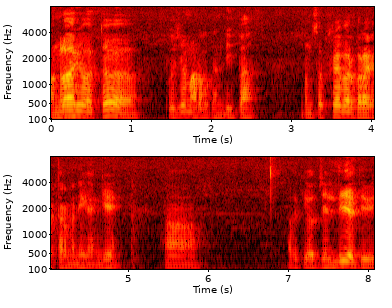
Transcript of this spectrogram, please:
ಮಂಗಳವಾರ ಇವತ್ತು ಪೂಜೆ ಮಾಡ್ಬೇಕಂತ ದೀಪ. ನಮ್ಮ ಸಬ್ಸ್ಕ್ರೈಬರ್ ಬರಾಕತ್ತಾರ ಮನೆಗೆ ಹಂಗೆ. ಅದಕ್ಕೆ ಇವತ್ತು ಜಲ್ದಿ ಎದ್ದೀವಿ.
